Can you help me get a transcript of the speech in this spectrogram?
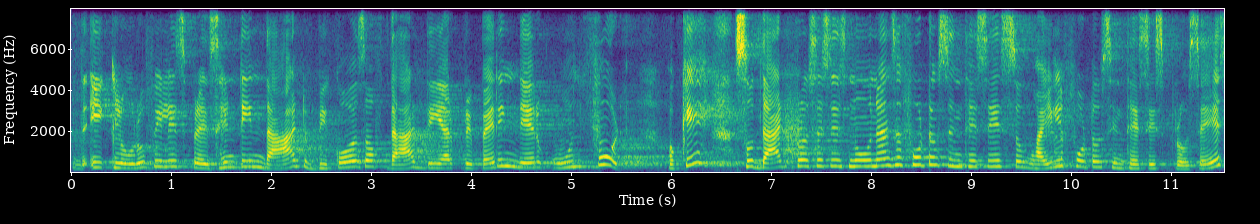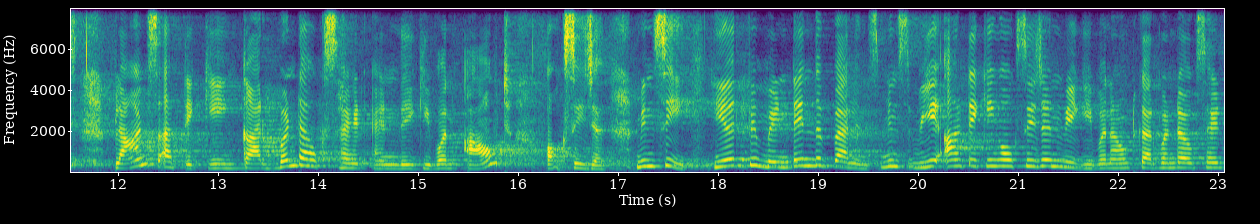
the chlorophyll is present in that. Because of that they are preparing their own food. Okay? So that process is known as a photosynthesis. So while photosynthesis process plants are taking carbon dioxide and they given out oxygen. Means see here we maintain the balance. Means we are taking oxygen we given out carbon dioxide.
